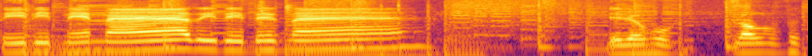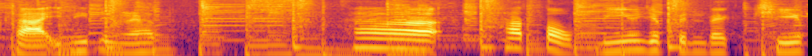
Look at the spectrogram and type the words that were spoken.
ตีติดเน็ตนะ ตีติดเน็ตนะ เดี๋ยวเดี๋ยวผมลองศึกษาอีกนิดนึงนะครับ ถ้าถ้าตบนี้มันจะเป็นแบ็กชิป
